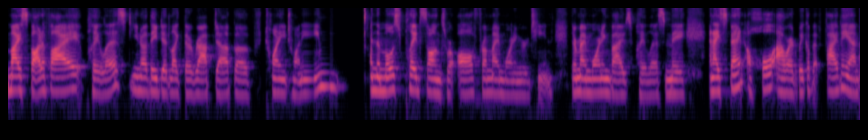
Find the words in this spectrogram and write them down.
my Spotify playlist, you know, they did like the wrapped up of 2020 and the most played songs were all from my morning routine. They're my morning vibes playlist and they and i spent a whole hour i'd wake up at 5 a.m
